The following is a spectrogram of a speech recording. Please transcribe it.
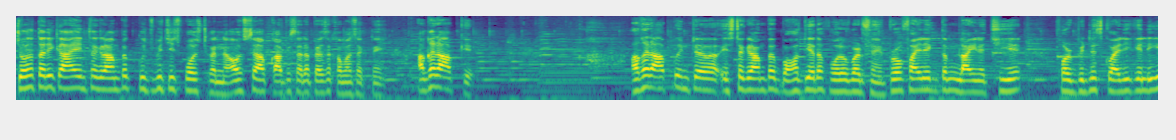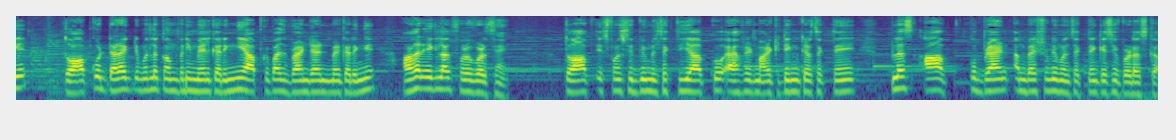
चौथा तरीका है इंस्टाग्राम पर कुछ भी चीज़ पोस्ट करना और उससे आप काफ़ी सारा पैसा कमा सकते हैं। अगर आपके अगर आपको इंस्टाग्राम पर बहुत ही ज़्यादा फॉलोवर्स हैं प्रोफ़ाइल एकदम लाइन अच्छी है फॉर बिज़नेस क्वारी के लिए तो आपको डायरेक्ट मतलब कंपनी मेल करेंगे, आपके पास ब्रांड एंड मेल करेंगे। अगर एक लाख फॉलोवर्स हैं तो आप स्पॉन्सरशिप भी मिल सकती है आपको एफरेट मार्केटिंग कर सकते हैं प्लस आपको ब्रांड एम्बेसडर भी बन सकते हैं किसी प्रोडक्ट्स का।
